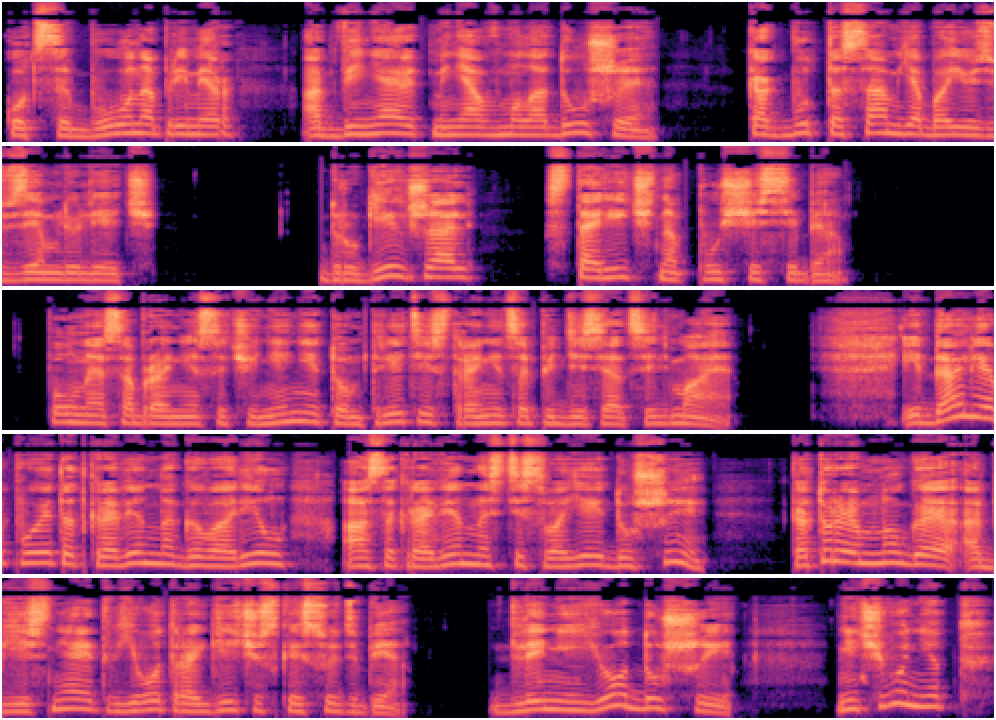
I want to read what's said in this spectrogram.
Коцебу, например, обвиняют меня в малодушии, как будто сам я боюсь в землю лечь. Других жаль, старично пуще себя. Полное собрание сочинений, том 3, страница 57. И далее поэт откровенно говорил о сокровенности своей души, которая многое объясняет в его трагической судьбе. Для нее души ничего нет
